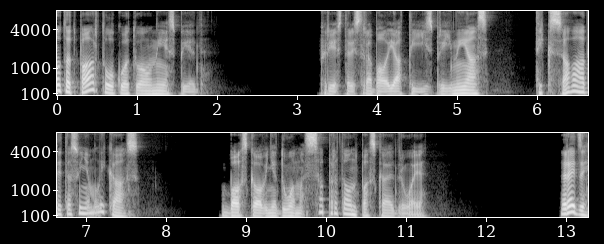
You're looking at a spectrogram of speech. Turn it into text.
Nu tad pārtulko to un iespied. Priesteris Rabaljati izbrīnījās, tik savādi tas viņam likās. Bosko viņa domas saprata un paskaidroja. Redzi,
